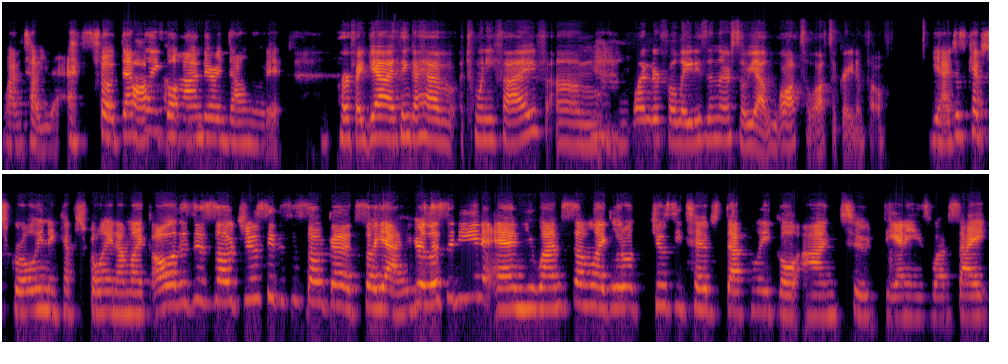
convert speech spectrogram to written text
want to tell you that. So definitely awesome. go on there and download it. Perfect. Yeah, I think I have 25 um, yeah. wonderful ladies in there. So yeah, lots and lots of great info yeah, I just kept scrolling and kept scrolling. I'm like, oh, this is so juicy. This is so good. So yeah, if you're listening and you want some like little juicy tips, definitely go on to Dani's website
